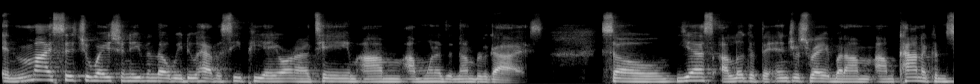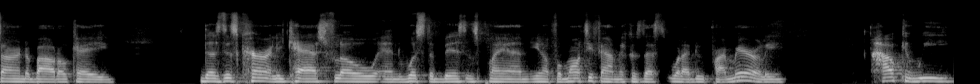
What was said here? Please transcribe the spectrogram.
in my situation even though we do have a cpa on our team i'm i'm one of the number guys. So yes i look at the interest rate but i'm i'm kind of concerned about okay does this currently cash flow and what's the business plan you know for multifamily? Because that's what i do primarily how can we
